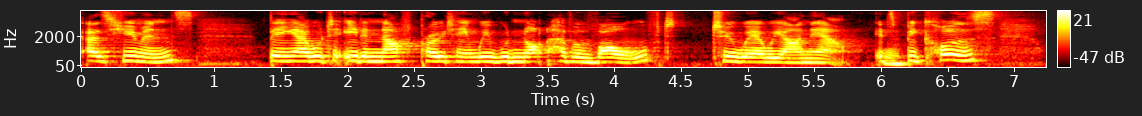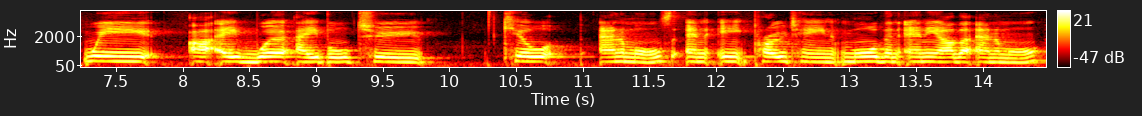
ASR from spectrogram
as humans being able to eat enough protein, we would not have evolved to where we are now. It's because we are a, were able to kill animals and eat protein more than any other animal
